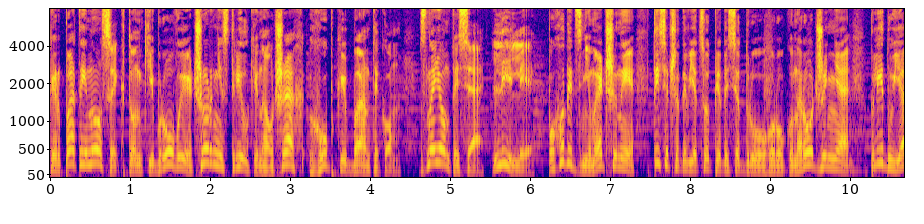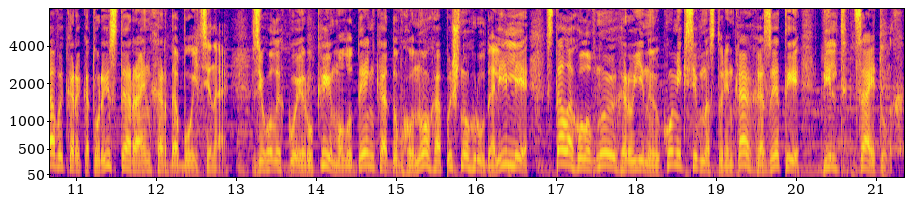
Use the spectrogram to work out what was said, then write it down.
Кирпатий носик, тонкі брови, чорні стрілки на очах, губки бантиком. Знайомтеся, Ліллі походить з Німеччини 1952 року народження, плід уяви карикатуриста Райнхарда Бойціна. З його легкої руки молоденька, довгонога, пишногруда Ліллі стала головною героїною коміксів на сторінках газети Більд Цайтунг.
